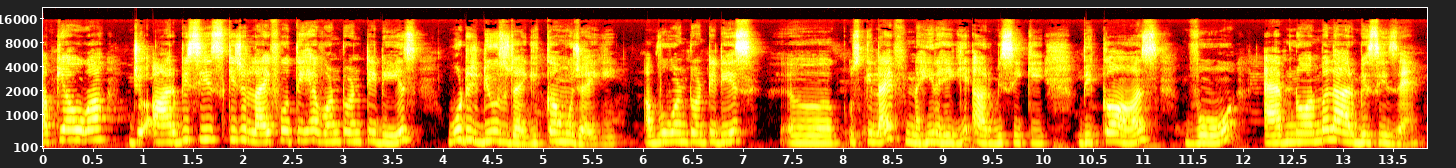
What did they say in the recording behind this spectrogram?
अब क्या होगा? जो आरबीसीज की जो लाइफ होती है वन ट्वेंटी डेज़ वो रिड्यूस जाएगी, कम हो जाएगी। अब वो वन ट्वेंटी डेज़ उसकी लाइफ नहीं रहेगी आरबीसी की बिकॉज़ वो एबनॉर्मल आरबीसीज हैं।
